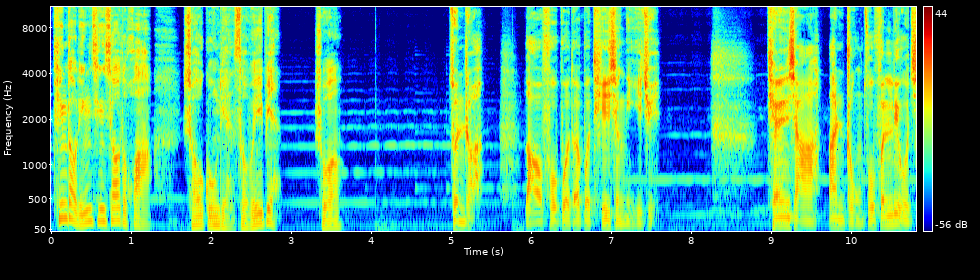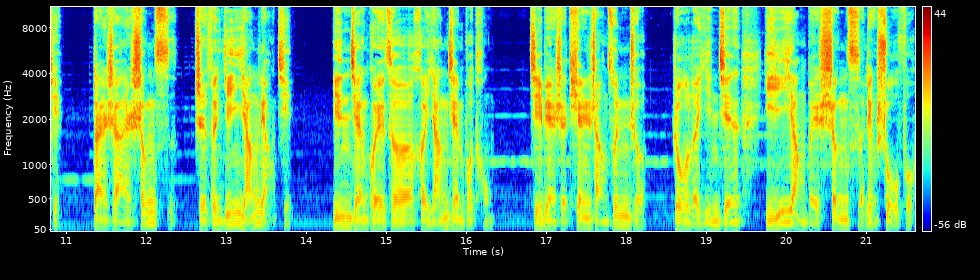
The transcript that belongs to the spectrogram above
听到林清霄的话，烧公脸色微变，说：“尊者，老夫不得不提醒你一句：天下按种族分六界，但是按生死只分阴阳两界，阴间规则和阳间不同。即便是天上尊者。”入了阴间，一样被生死令束缚。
